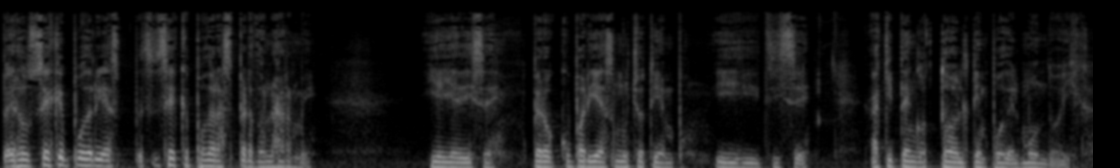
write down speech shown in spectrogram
pero sé que podrías, sé que podrás perdonarme. Y ella dice, pero ocuparías mucho tiempo. Y dice, aquí tengo todo el tiempo del mundo, hija.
